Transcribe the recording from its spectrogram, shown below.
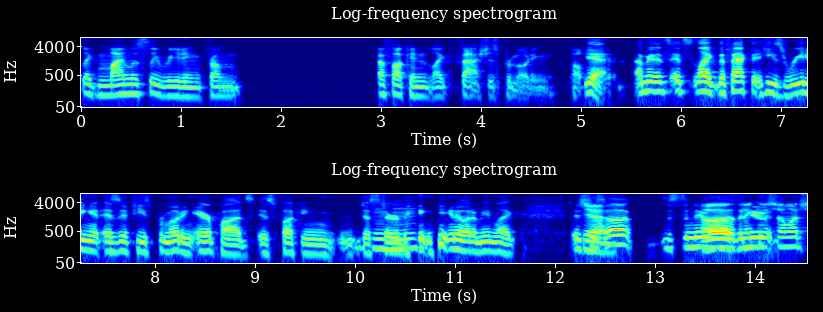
like mindlessly reading from a fucking like fascist promoting publisher. Yeah, I mean, it's it's like the fact that he's reading it as if he's promoting AirPods is fucking disturbing. you know what I mean? Like, it's just Mm-hmm. Oh, this is the new Oh, uh, the thank new you so much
